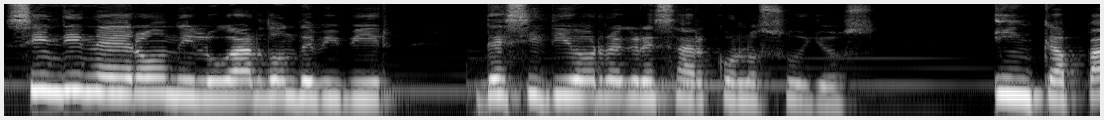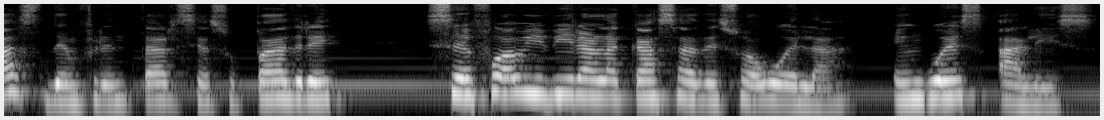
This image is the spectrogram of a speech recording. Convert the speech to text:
Sin dinero ni lugar donde vivir, decidió regresar con los suyos. Incapaz de enfrentarse a su padre, se fue a vivir a la casa de su abuela, en West Alice,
